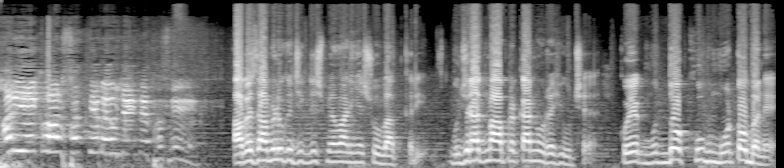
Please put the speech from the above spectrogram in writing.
ફરી એકવાર સત્ય મેં જઈને થશે. હવે સાંભળ્યું કે જિગ્નેશ મેવાણીએ શું વાત કરી? ગુજરાતમાં આ પ્રકારનું રહ્યું છે. કોઈ એક મુદ્દો ખૂબ મોટો બને,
